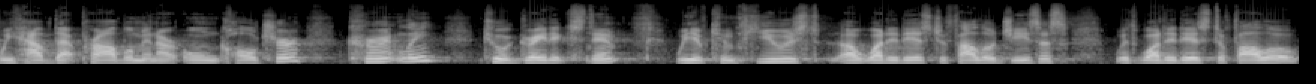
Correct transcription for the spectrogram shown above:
we have that problem in our own culture currently to a great extent. We have confused uh, what it is to follow Jesus with what it is to follow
